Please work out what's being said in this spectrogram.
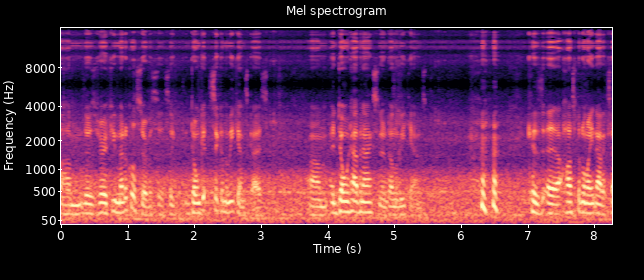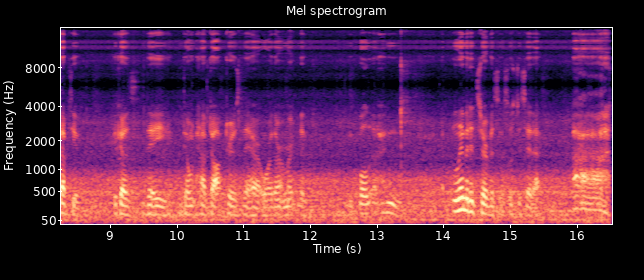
um, there's very few medical services. Like, don't get sick on the weekends, guys, um, and don't have an accident on the weekends, because a hospital might not accept you because they don't have doctors there or they're like, well, limited services. Let's just say that. Ah.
